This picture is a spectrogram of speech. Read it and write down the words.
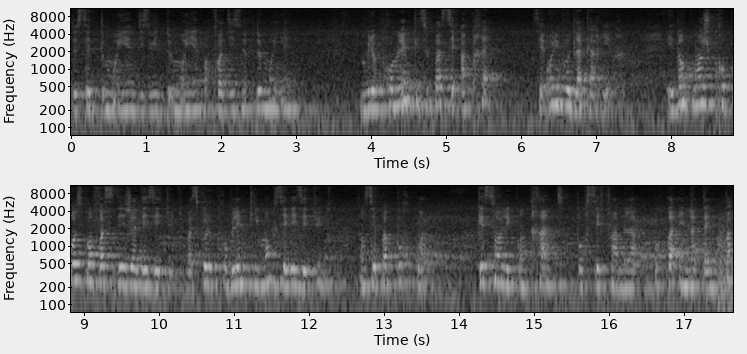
17 de moyenne, 18 de moyenne, parfois 19 de moyenne. Mais le problème qui se passe, c'est après c'est au niveau de la carrière. Et donc moi je propose qu'on fasse déjà des études, parce que le problème qui manque c'est les études. On ne sait pas pourquoi. Quelles sont les contraintes pour ces femmes-là? Pourquoi elles n'atteignent pas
